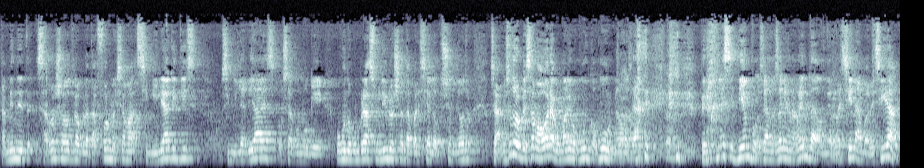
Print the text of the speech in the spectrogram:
También desarrolla otra plataforma que se llama Similarities, similaridades, o sea, como que vos cuando comprabas un libro ya te aparecía la opción de otro. O sea, nosotros lo pensamos ahora como algo muy común, ¿no? o sea, pero en ese tiempo, o sea, en los años 90, donde recién aparecía,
